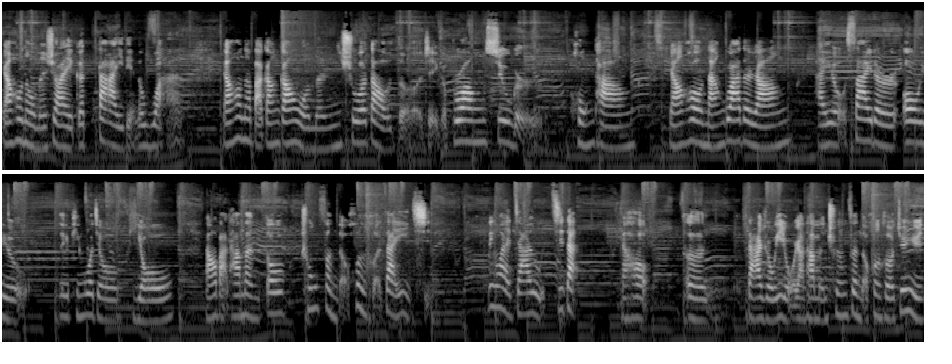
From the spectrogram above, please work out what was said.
然后呢，我们需要一个大一点的碗，然后呢，把刚刚我们说到的这个 brown sugar 红糖，然后南瓜的瓤，还有 cider oil 那个苹果酒油，然后把它们都充分的混合在一起。另外加入鸡蛋。然后，呃，大家揉一揉，让它们充分的混合均匀。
